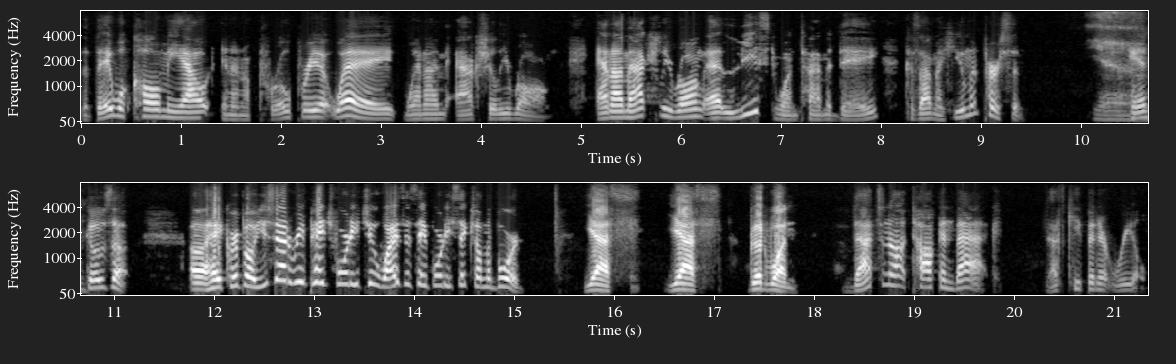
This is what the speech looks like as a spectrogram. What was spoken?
that they will call me out in an appropriate way when I'm actually wrong. And I'm actually wrong at least one time a day because I'm a human person. Yeah. Hand goes up. Uh, hey, Corippo, you said read page 42. Why does it say 46 on the board? Yes, yes, good one. That's not talking back. That's keeping it real.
